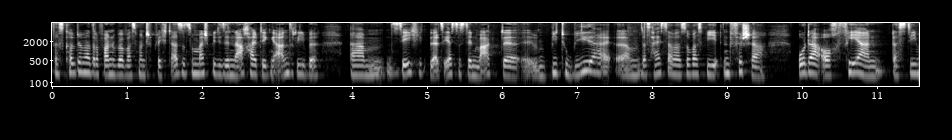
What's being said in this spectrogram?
Das kommt immer darauf an, über was man spricht. Also zum Beispiel diese nachhaltigen Antriebe ähm, sehe ich als erstes den Markt der äh, B2B. Äh, das heißt aber sowas wie ein Fischer oder auch Fähren, dass die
